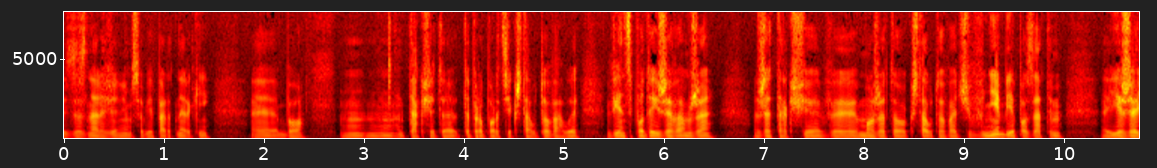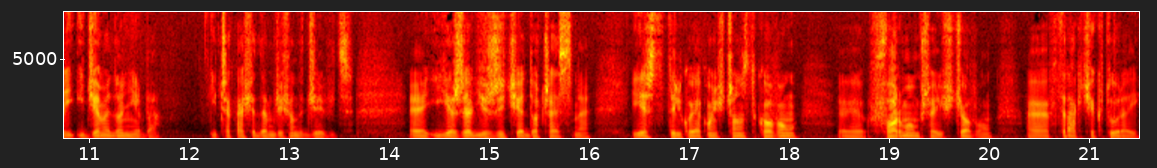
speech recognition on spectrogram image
ze znalezieniem sobie partnerki, bo tak się te, te proporcje kształtowały, więc podejrzewam, że, że tak się może to kształtować w niebie. Poza tym, jeżeli idziemy do nieba i czeka 70 dziewic, i jeżeli życie doczesne jest tylko jakąś cząstkową formą przejściową, w trakcie której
